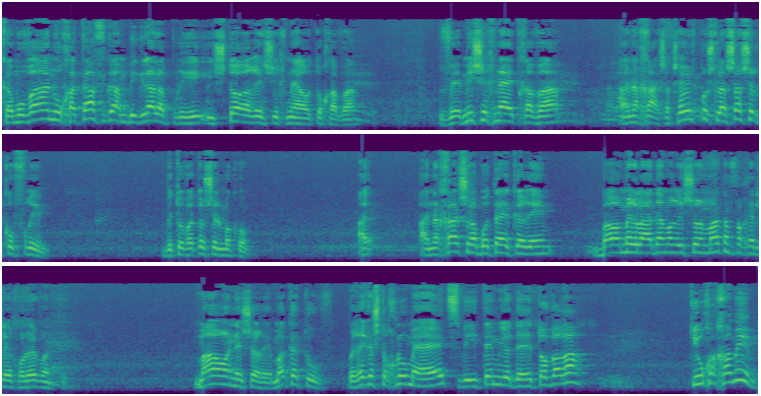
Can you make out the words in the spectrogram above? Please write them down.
כמובן הוא חטף גם בגלל הפרי, אשתו הרי שכנעה אותו חווה, ומי שכנע את חווה? הנחש. עכשיו יש פה שלושה של כופרים בטובתו של מקום. הנחש, רבותיי היקרים, בא אומר לאדם הראשון, מה אתה מפחד לאכול? לא הבנתי. מה העונש הרי? מה כתוב? ברגע שתאכלו מהעץ וייתם יודע טוב ורע. תהיו חכמים.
